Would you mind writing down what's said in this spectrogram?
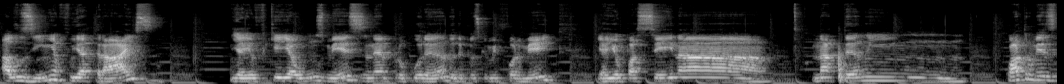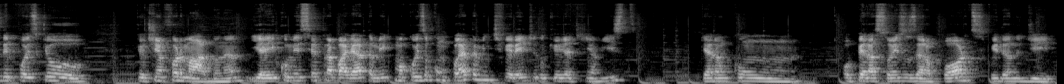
a luzinha, fui atrás. E aí eu fiquei alguns meses, né, procurando, depois que eu me formei. E aí eu passei na, na TAN em quatro meses depois que eu, que eu tinha formado, né? E aí comecei a trabalhar também com uma coisa completamente diferente do que eu já tinha visto, que eram com operações nos aeroportos, cuidando de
